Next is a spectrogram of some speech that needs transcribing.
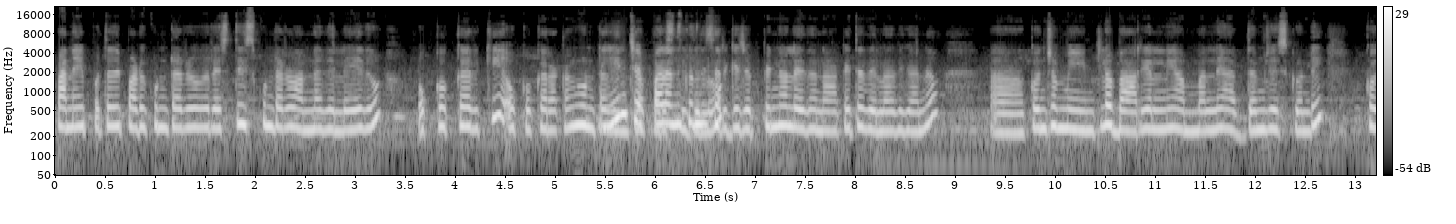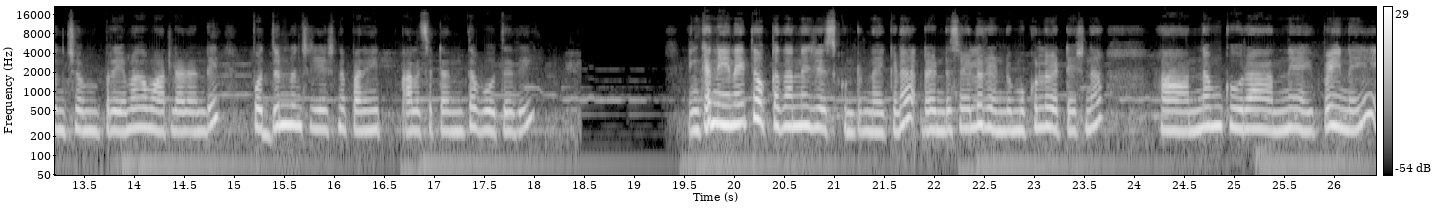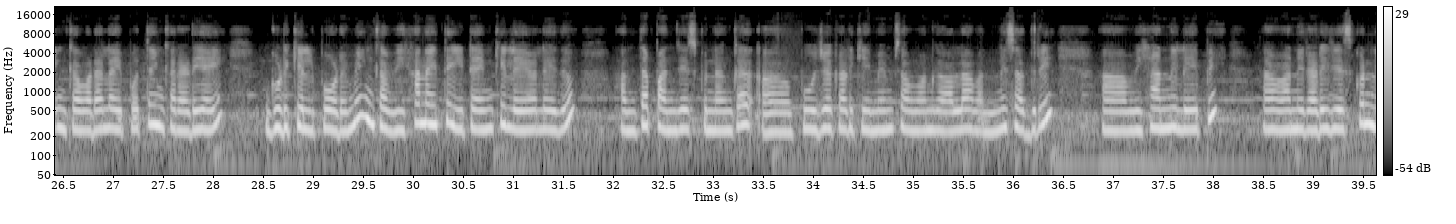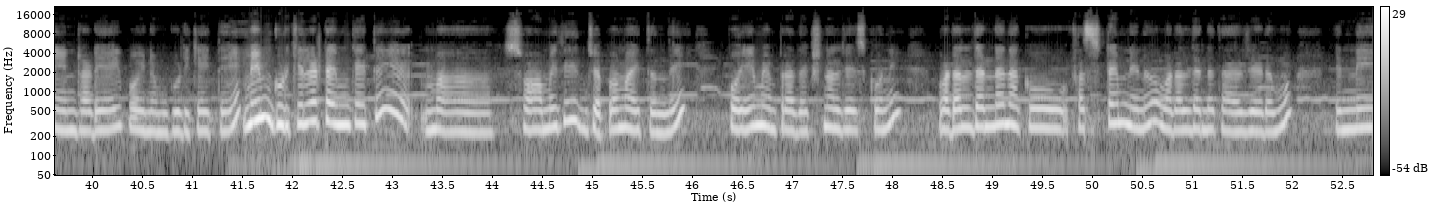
పని అయిపోతుంది పడుకుంటారు రెస్ట్ తీసుకుంటారు అన్నది లేదు. ఒక్కొక్కరికి ఒక్కొక్క రకంగా ఉంటుంది నేను చెప్పాలనుకుంది సరిగ్గా? చెప్పినా లేదో నాకైతే తెలియదు కానీ కొంచెం మీ ఇంట్లో భార్యల్ని అమ్మల్ని అర్థం చేసుకోండి. కొంచెం ప్రేమగా మాట్లాడండి. పొద్దున్న నుంచి చేసిన పని అలసట అంతా పోతుంది. ఇంకా నేనైతే ఒక్కదాన్నే చేసుకుంటున్నా ఇక్కడ. రెండు సైడ్లు రెండు ముక్కులు పెట్టేసిన. అన్నం కూర అన్నీ అయిపోయినాయి. ఇంకా వడలు అయిపోతే ఇంకా రెడీ అయ్యి గుడికి వెళ్ళిపోవడమే. ఇంకా విహాన్ అయితే ఈ టైంకి లేవలేదు. అంతా పని చేసుకున్నాక పూజ కాడికి ఏమేమి సామాన్ కావాలో అవన్నీ సదిరి విహాన్ని లేపి అవన్నీ రెడీ చేసుకొని నేను రెడీ అయిపోయినాం గుడికి అయితే మేము గుడికి వెళ్ళే టైంకి అయితే మా స్వామిది జపం అవుతుంది పోయి మేము ప్రదక్షిణలు చేసుకొని వడల దండ నాకు ఫస్ట్ టైం నేను వడల దండ తయారు చేయడము. ఎన్ని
